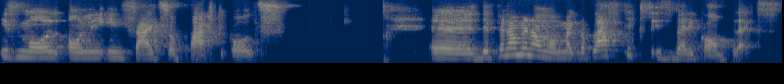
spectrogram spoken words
is small only in size of particles. Uh, the phenomenon of microplastics is very complex.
